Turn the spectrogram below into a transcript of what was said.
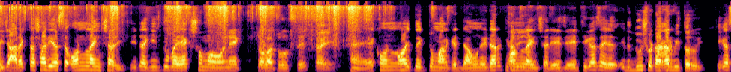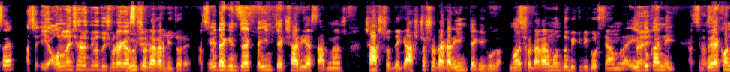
এই যে আরেকটা শাড়ি আছে অনলাইন শাড়ি। এটা কিন্তু ভাই এক সময় অনেক চলা চলছে। তাই? হ্যাঁ এখন হয়তো একটু মার্কেট ডাউন এটার। অনলাইন শাড়ি। এই যে ঠিক আছে? এটা দুশো টাকার ভিতরই ঠিক আছে? আচ্ছা এই অনলাইন শাড়ি দিব 200 টাকা দুশো টাকার ভিতরে। আচ্ছা। এটা কিন্তু একটা ইনটেক শাড়ি আছে আপনার সাতশো থেকে আটশো টাকার ইনটেক এগুলো। নয়শো আচ্ছা। টাকার মধ্যে বিক্রি করছি আমরা। এই? দোকানেই। আচ্ছা কিন্তু এখন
